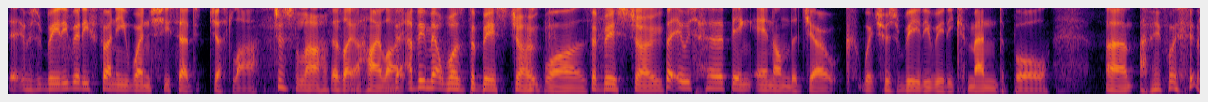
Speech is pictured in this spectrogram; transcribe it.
It was really, really funny when she said, just laugh. just laugh. That was like a highlight. I think that was the best joke. was. the best joke. But it was her being in on the joke, which was really, really commendable. Um, I mean, was it,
